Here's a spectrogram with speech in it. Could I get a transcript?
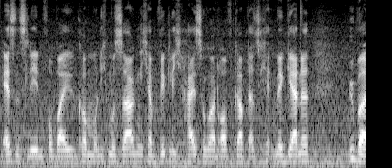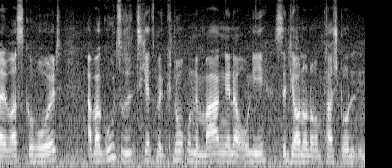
Essensläden vorbeigekommen und ich muss sagen, ich habe wirklich Heißhunger drauf gehabt. Also ich hätte mir gerne überall was geholt. Aber gut, so sitze ich jetzt mit knurrendem Magen in der Uni, sind ja auch nur noch ein paar Stunden.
